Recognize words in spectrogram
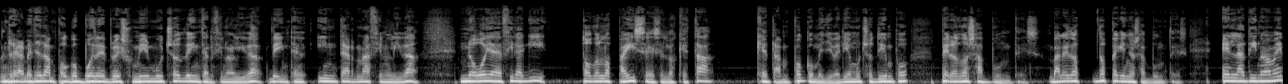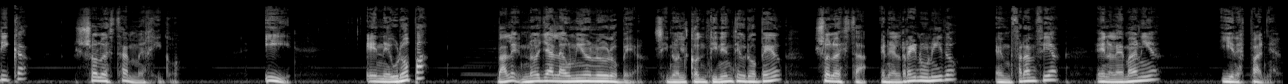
realmente tampoco puede presumir mucho de internacionalidad, de internacionalidad. No voy a decir aquí todos los países en los que está, que tampoco me llevaría mucho tiempo, pero dos apuntes, ¿vale? Dos, dos pequeños apuntes. En Latinoamérica solo está en México. Y en Europa, ¿vale? No ya la Unión Europea, sino el continente europeo, solo está en el Reino Unido, en Francia, en Alemania y en España.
